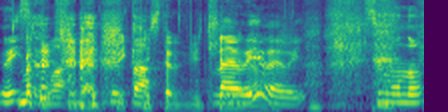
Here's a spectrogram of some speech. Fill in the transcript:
Oui, c'est moi. Pas. Christophe Butler. Bah oui, bah oui. C'est mon nom.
